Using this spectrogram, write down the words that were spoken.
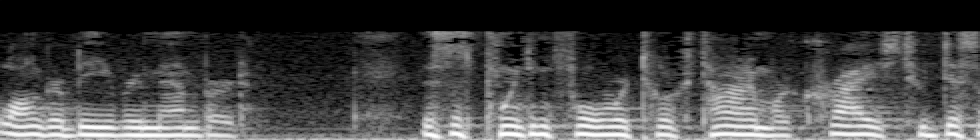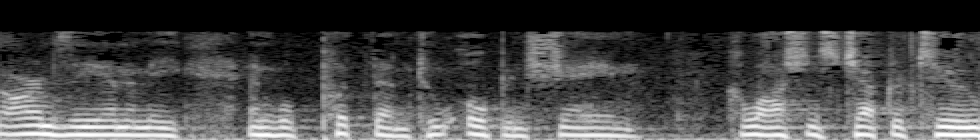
longer be remembered. This is pointing forward to a time where Christ, who disarms the enemy and will put them to open shame. Colossians chapter 2,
